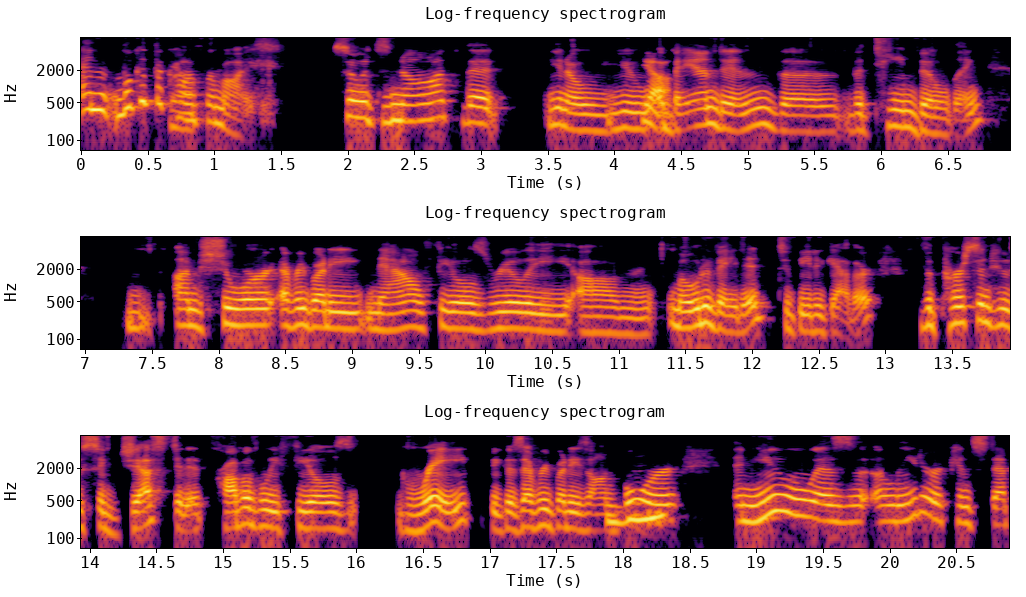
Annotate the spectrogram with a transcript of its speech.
And look at the yeah compromise. So it's not that, you know, you yeah abandon the the team building. I'm sure everybody now feels really um, motivated to be together. The person who suggested it probably feels great because everybody's on hmm board. And you, as a leader, can step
